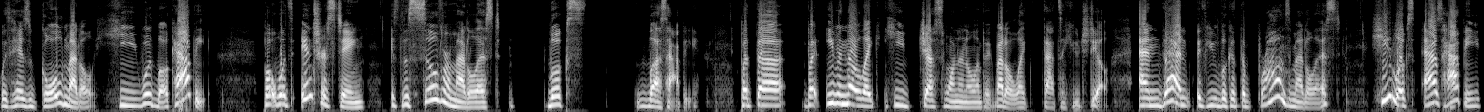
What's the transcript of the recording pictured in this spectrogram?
with his gold medal, he would look happy. But what's interesting is the silver medalist looks less happy. But the but even though like he just won an Olympic medal, like that's a huge deal. And then if you look at the bronze medalist, he looks as happy,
